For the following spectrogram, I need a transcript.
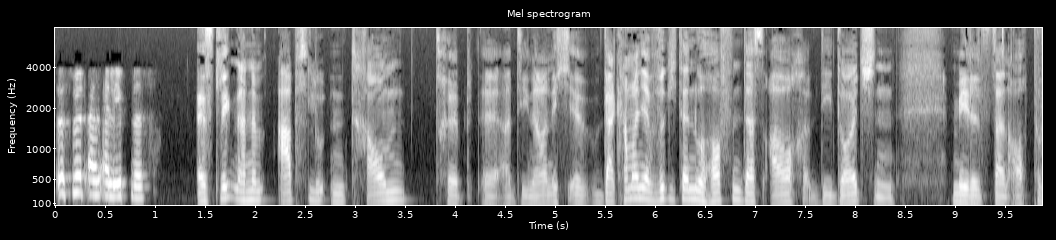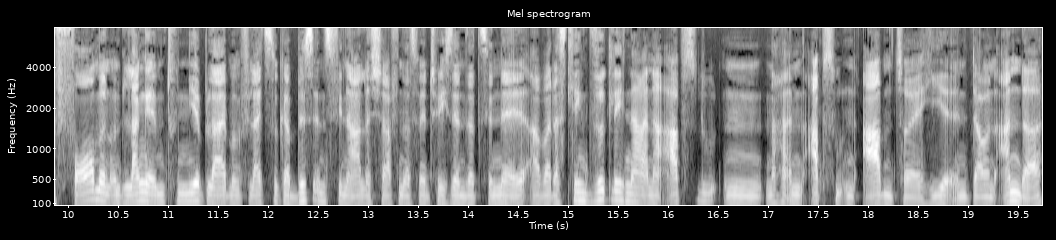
es wird ein Erlebnis. Es klingt nach einem absoluten Traum Trip, äh, Adina. Und ich, äh, da kann man ja wirklich dann nur hoffen, dass auch die deutschen Mädels dann auch performen und lange im Turnier bleiben und vielleicht sogar bis ins Finale schaffen. Das wäre natürlich sensationell. Aber das klingt wirklich nach einer absoluten, nach einem absoluten Abenteuer hier in Down Under.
